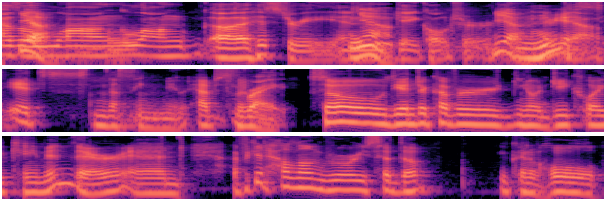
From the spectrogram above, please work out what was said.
has Yeah. a long, long uh, history in Yeah. gay culture. yeah, I Mhm. mean, Yeah. it's, it's nothing new. Absolutely. Right. So the undercover, you know, decoy came in there, and I forget how long Rory said the kind of whole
